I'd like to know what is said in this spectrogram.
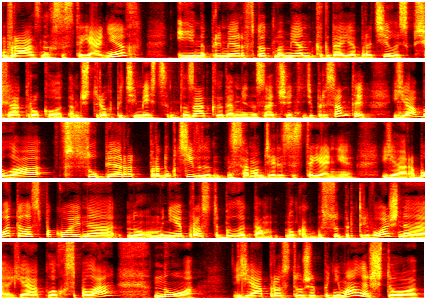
в разных состояниях. И, например, в тот момент, когда я обратилась к психиатру около там, 4-5 месяцев назад, когда мне назначили антидепрессанты, я была в супер продуктивном на самом деле состоянии. Я работала спокойно, ну, мне просто было там, ну, как бы супер тревожно, я плохо спала, но я просто уже понимала, что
